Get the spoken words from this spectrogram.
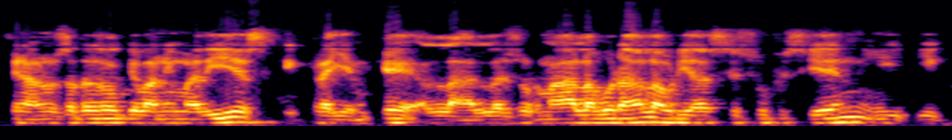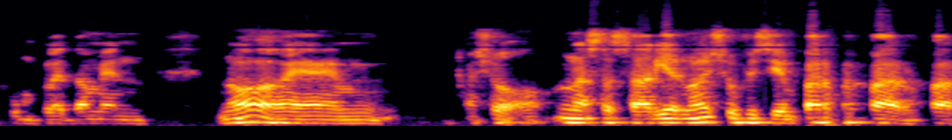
Al final nosaltres el que venim a dir és que creiem que la, la jornada laboral hauria de ser suficient i, i completament no, eh, això, necessària no? i suficient per, per, per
